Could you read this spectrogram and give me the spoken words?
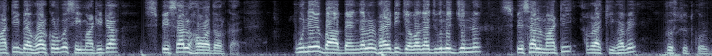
মাটি ব্যবহার করব, সেই মাটিটা স্পেশাল হওয়া দরকার। পুনে বা ব্যাঙ্গালোর ভ্যারাইটি জবা গাছগুলোর জন্য স্পেশাল মাটি আমরা কীভাবে প্রস্তুত করব।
